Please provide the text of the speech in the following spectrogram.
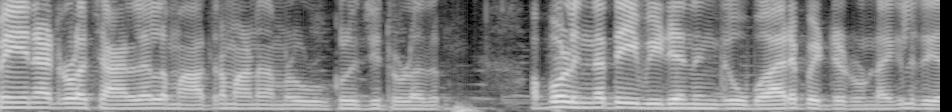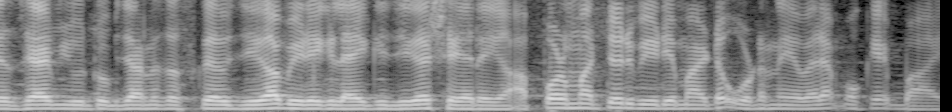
മെയിനായിട്ടുള്ള ചാനലുകൾ മാത്രമാണ് നമ്മൾ ഉൾക്കൊള്ളിച്ചിട്ടുള്ളത്. അപ്പോൾ ഇന്നത്തെ ഈ വീഡിയോ നിങ്ങൾക്ക് ഉപകാരപ്പെട്ടിട്ടുണ്ടെങ്കിൽ തീർച്ചയായും യൂട്യൂബ് ചാനൽ സബ്സ്ക്രൈബ് ചെയ്യുക വീഡിയോക്ക് ലൈക്ക് ചെയ്യുക ഷെയർ ചെയ്യുക. അപ്പോൾ മറ്റൊരു വീഡിയോ ആയിട്ട് ഉടനെ വരാം. ഓക്കെ ബൈ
